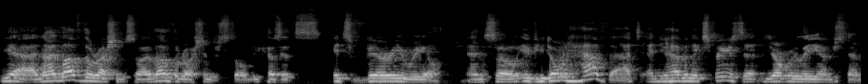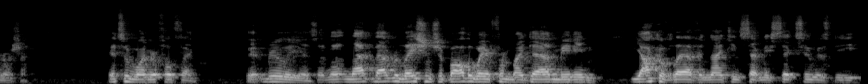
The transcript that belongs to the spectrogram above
yeah, and I love the Russian soul. I love the Russian soul because it's it's very real. And so if you don't have that and you haven't experienced it, you don't really understand Russia. It's a wonderful thing. It really is. And that, that relationship, all the way from my dad meeting Yakovlev in 1976, who was the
